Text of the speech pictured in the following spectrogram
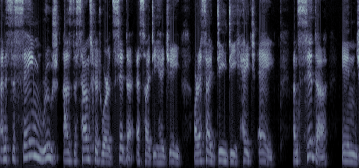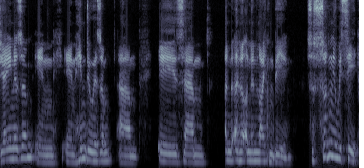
And it's the same root as the Sanskrit word siddha, S I D H E, or S I D D H A. And siddha in Jainism, in, in Hinduism, um, is um, an, an, an enlightened being. So suddenly we see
